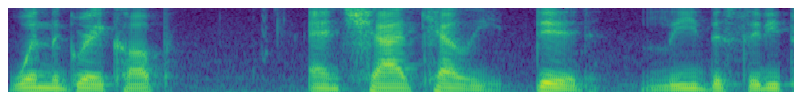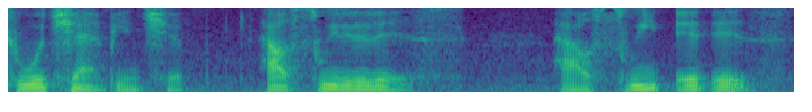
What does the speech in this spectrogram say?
win the Grey Cup. And Chad Kelly did lead the city to a championship. How sweet it is. How sweet it is.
